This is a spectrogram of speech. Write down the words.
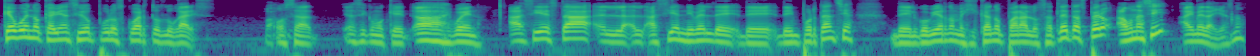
qué bueno que habían sido puros cuartos lugares. O sea, así como que, ay, bueno, así está, así el nivel de, importancia del gobierno mexicano para los atletas, pero aún así hay medallas, ¿no?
